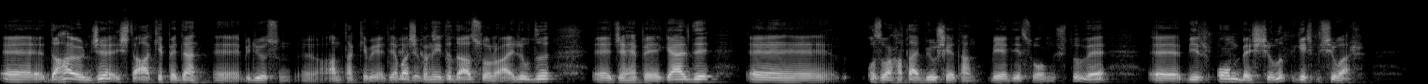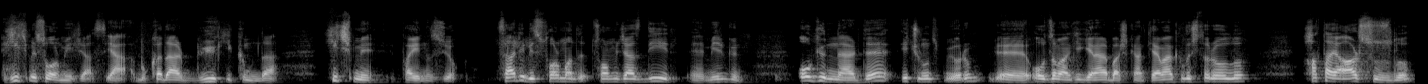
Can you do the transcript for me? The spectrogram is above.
e, daha önce işte AKP'den e, biliyorsun e, Antakya Belediye Başkanı'ydı. Başkanı. Daha sonra ayrıldı. E, CHP'ye geldi. E, o zaman Hatay Büyükşehir Belediyesi olmuştu ve e, bir 15 yıllık geçmişi var. Hiç mi sormayacağız? Ya bu kadar büyük yıkımda hiç mi payınız yok? Sadece biz sormadı, sormayacağız değil e, Mirgün. O günlerde hiç unutmuyorum e, o zamanki Genel Başkan Kemal Kılıçdaroğlu, Hatay Arsuzlu,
